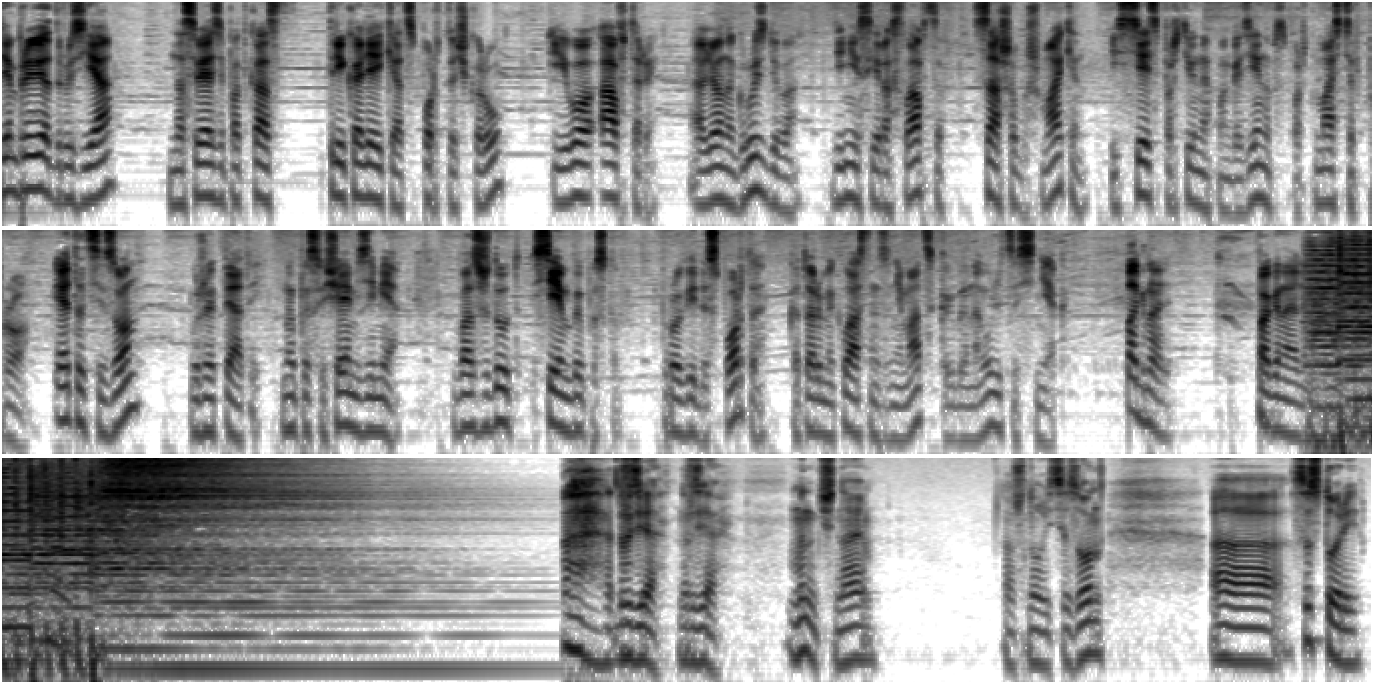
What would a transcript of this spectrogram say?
Всем привет, друзья! На связи подкаст «Три коллеги» от sport.ru и его авторы Алена Груздева, Денис Ярославцев, Саша Бушмакин и сеть спортивных магазинов «Спортмастер Про». Этот сезон, уже пятый, мы посвящаем зиме. Вас ждут 7 выпусков про виды спорта, которыми классно заниматься, когда на улице снег. Погнали. Погнали. Друзья, друзья, мы начинаем наш новый сезон э, с истории,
